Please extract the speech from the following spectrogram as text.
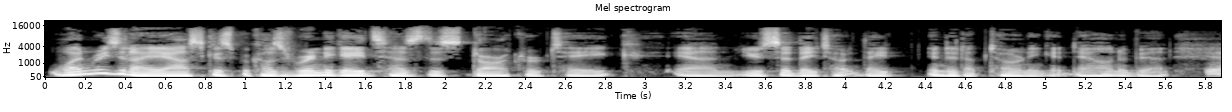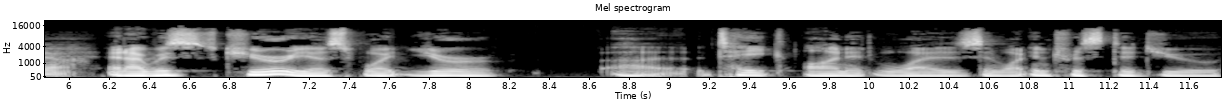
One reason I ask is because Renegades has this darker take, and you said they to- they ended up toning it down a bit. Yeah. And I was curious what your uh, take on it was and what interested you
